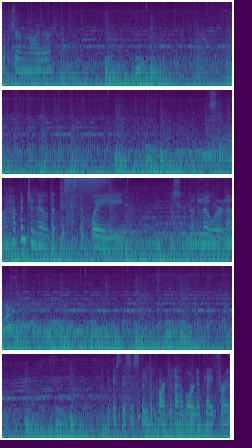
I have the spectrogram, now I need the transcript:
look German either. So I happen to know that this is the way to the lower level. because this is still the part that I have already played through.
